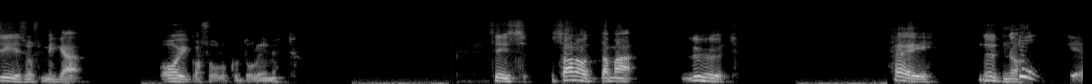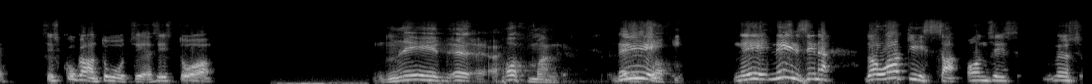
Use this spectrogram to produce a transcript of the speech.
Jesus, mikä oikosulku tuli nyt. Siis sano tämä lyhyt. Hei, nyt No. Tuutsie. Siis kuka on Tuutsie? Siis tuo, Niin, äh, Hoffman. Dennis Niin. Hoffman. niin, niin siinä, tuo Lakissa on siis myös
